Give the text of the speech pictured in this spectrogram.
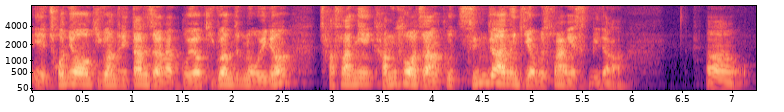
예, 전혀 기관들이 따르지 않았고요. 기관들은 오히려 자산이 감소하지 않고 증가하는 기업을 사랑했습니다. 어,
